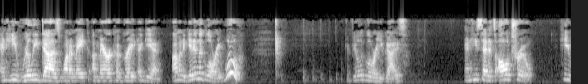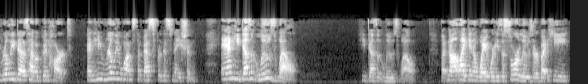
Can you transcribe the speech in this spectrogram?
And he really does want to make America great again. I'm going to get in the glory. Woo! I can can feel the glory, you guys. And he said, it's all true. He really does have a good heart and he really wants the best for this nation. And he doesn't lose well. He doesn't lose well, but not like in a way where he's a sore loser, but he,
